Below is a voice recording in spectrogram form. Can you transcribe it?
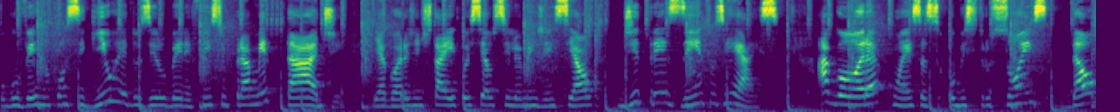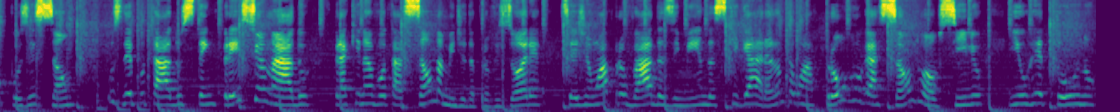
o governo conseguiu reduzir o benefício para metade. E agora a gente está aí com esse auxílio emergencial de 300 reais. Agora, com essas obstruções da oposição, os deputados têm pressionado para que na votação da medida provisória sejam aprovadas emendas que garantam a prorrogação do auxílio e o retorno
